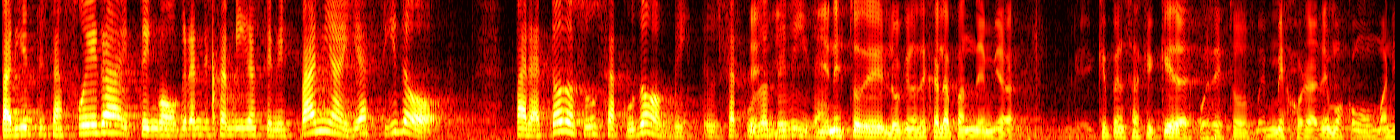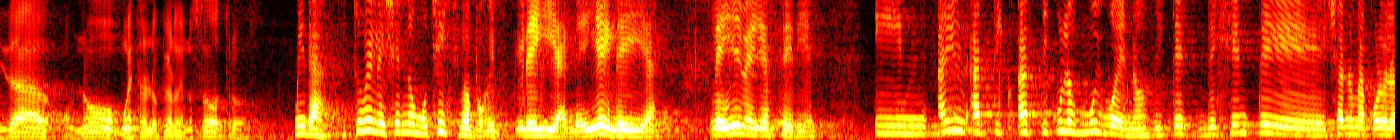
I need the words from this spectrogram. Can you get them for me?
parientes afuera, tengo grandes amigas en España y ha sido para todos un sacudón, ¿viste? Un sacudón eh, de vida. Y en esto de lo que nos deja la pandemia, ¿qué pensás que queda después de esto? ¿Mejoraremos como humanidad o no? ¿Muestra lo peor de nosotros? Mira, estuve leyendo muchísimo porque leía, leía y leía. Leía y veía series. Y hay artículos muy buenos, ¿viste? De gente, ya no me acuerdo,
